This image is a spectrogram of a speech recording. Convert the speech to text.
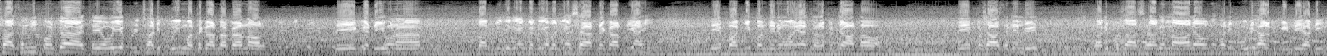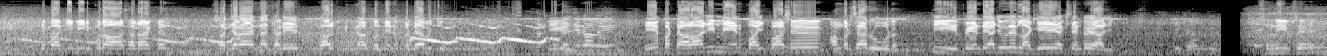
ਸ਼ਾਸਨ ਵੀ ਪਹੁੰਚਿਆ ਇੱਥੇ, ਉਹ ਵੀ ਆਪਣੀ ਸਾਡੀ ਪੂਰੀ ਮਦਦ ਕਰਦਾ ਪਿਆ ਨਾਲ। ਤੇ ਗੱਡੀ ਹੁਣ ਬਾਕੀ ਜਿਹੜੀਆਂ ਗੱਡੀਆਂ ਵੱਜੀਆਂ ਸਾਈਡ ਤੇ ਕਰਤੀਆਂ ਸੀ। ਤੇ ਬਾਕੀ ਬੰਦੇ ਨੂੰ ਅਸੀਂ ਹਸਪਤਾਲ ਪਹੁੰਚਾਤਾ ਵਾ। ਤੇ ਪ੍ਰਸ਼ਾਸਨ ਨੇ ਵੀ ਸਾਡੀ ਪ੍ਰਸ਼ਾਸਨ ਦੇ ਨਾਲ ਆ ਉਹਨੇ ਸਾਡੀ ਪੂਰੀ ਹੈਲਪ ਕੀਤੀ ਸਾਡੀ। ਤੇ ਬਾਕੀ ਵੀਰ ਭਰਾ ਸਾਡਾ ਇੱਕ ਸੱਜਣਾ ਇਹਨਾਂ ਸਾਡੇ ਹੈਲਪ ਕੀਤੀ ਨਾਲ ਬੰਦੇ ਨੂੰ ਕੱਢਿਆ ਵਿੱਚੋਂ। ਠੀਕ ਹੈ ਜਗ੍ਹਾ ਗਏ ਇਹ Batala ji main bypass Amritsar road Dhir ਪਿੰਡ ਆ ਜੀ ਉਹਦੇ ਲਾਗੇ ਐਕਸੀਡੈਂਟ ਹੋਇਆ ਜੀ। ਸੰਦੀਪ ਸਿੰਘ ਜੀ।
